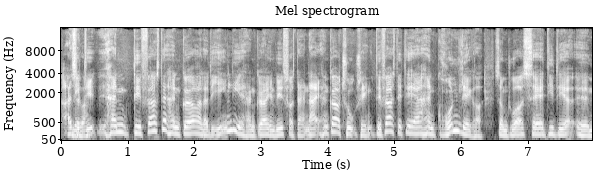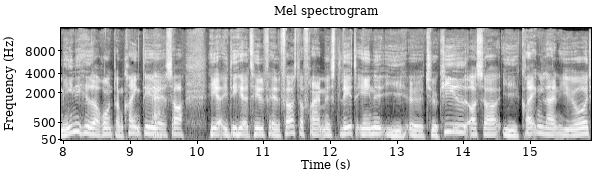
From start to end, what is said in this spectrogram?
altså lever? Det, han, det første, han gør, eller det egentlige, han gør i en vis forstand, nej, han gør to ting. Det første, det er, at han grundlægger, som du også sagde, de der øh, menigheder rundt omkring. Det ja. er så her i det her tilfælde først og fremmest lidt inde i øh, Tyrkiet, og så i Grækenland i øvrigt,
